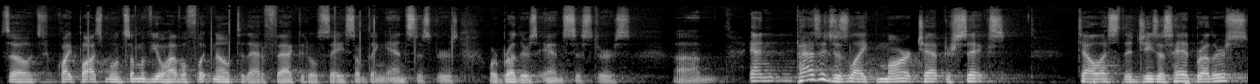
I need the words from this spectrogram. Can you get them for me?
So it's quite possible, and some of you will have a footnote to that effect. It'll say something and sisters or brothers and sisters. Um, and passages like Mark chapter 6 tell us that Jesus had brothers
